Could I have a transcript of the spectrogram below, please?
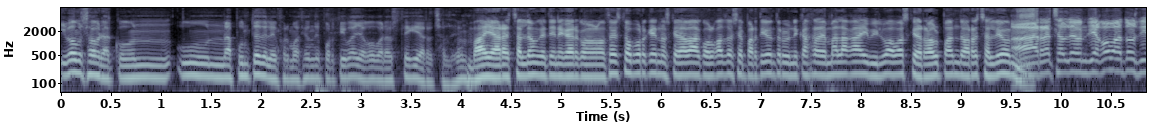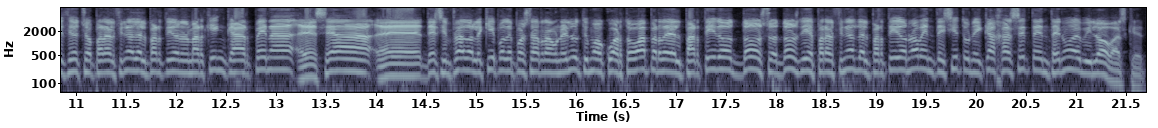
Y vamos ahora con un apunte de la información deportiva. Llegó Barastegui a Rachaldeón. Vaya, Rachaldeón que tiene que ver con el baloncesto porque nos quedaba colgado ese partido entre Unicaja de Málaga y Bilbao Vázquez. Raúl Pando a Rachaldeón. A Rachaldeón llegó a 2.18 para el final del partido en el Marquín. Carpena eh, se ha eh, desinflado el equipo de en El último cuarto va a perder el partido. 2-10 para el final del partido. 97 Unicaja, 79 Bilbao Basket.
